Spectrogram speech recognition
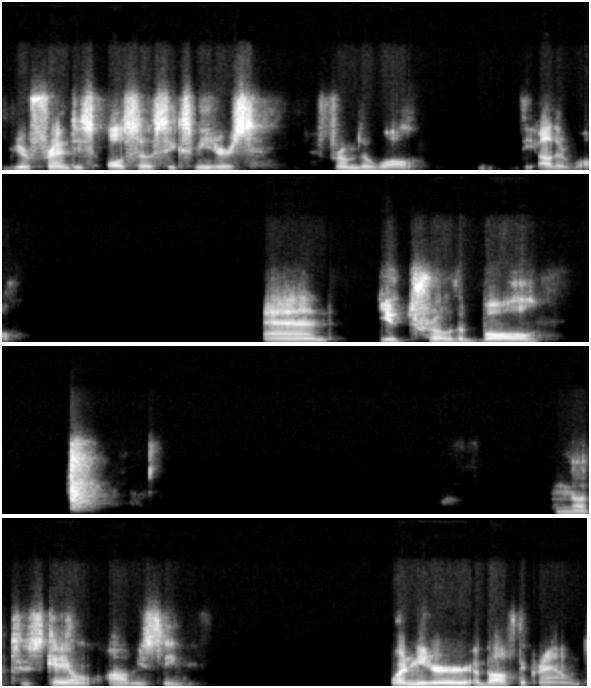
your friend is also six meters from the wall, the other wall. And you throw the ball not to scale, obviously, one meter above the ground.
